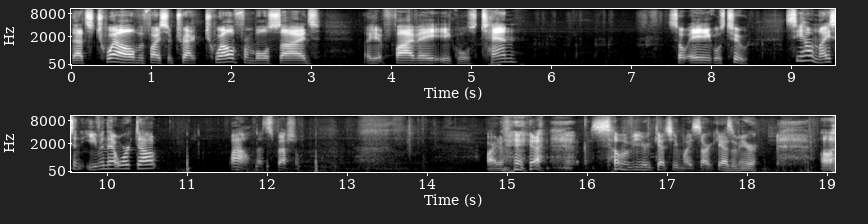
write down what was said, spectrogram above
That's 12. If I subtract 12 from both sides, I get 5A equals 10. So A equals 2. See how nice and even that worked out? Wow, that's special. All right, some of you are catching my sarcasm here. Uh,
